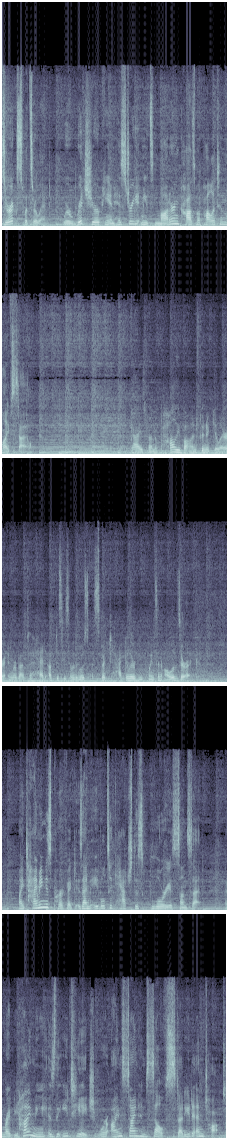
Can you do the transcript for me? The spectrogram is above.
Zurich, Switzerland, where rich European history meets modern cosmopolitan lifestyle. Guys, we're on the Polybahn funicular and we're about to head up to see some of the most spectacular viewpoints in all of Zurich. My timing is perfect as I'm able to catch this glorious sunset. And right behind me is the ETH, where Einstein himself studied and taught.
